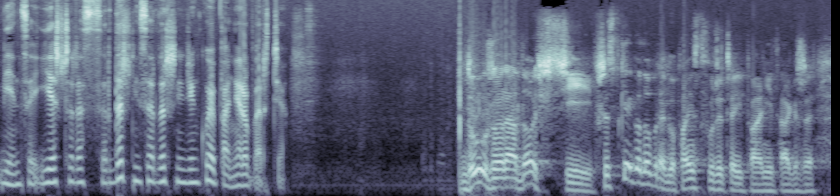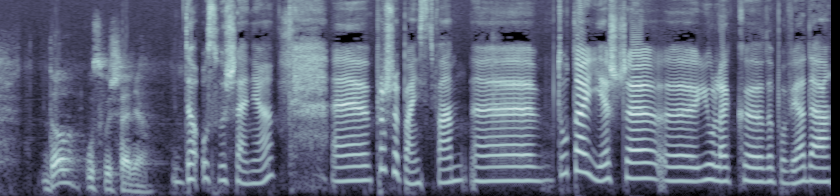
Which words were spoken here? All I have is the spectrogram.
więcej. Jeszcze raz serdecznie, serdecznie dziękuję Panie Robercie. Dużo radości. Wszystkiego dobrego Państwu życzę i Pani także. Do usłyszenia. Do usłyszenia. E, proszę Państwa, e, tutaj jeszcze e, Julek dopowiada.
